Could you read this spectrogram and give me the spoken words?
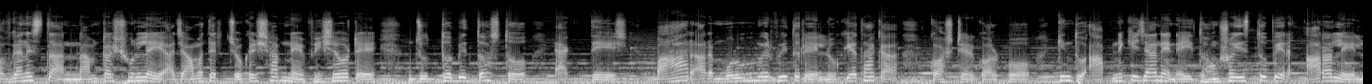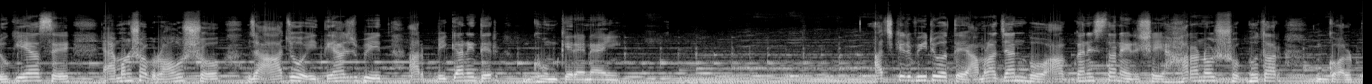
আফগানিস্তান নামটা শুনলেই আজ আমাদের চোখের সামনে ভেসে ওঠে যুদ্ধবিধ্বস্ত এক দেশ। পাহাড় আর মরুভূমির ভিতরে লুকিয়ে থাকা কষ্টের গল্প। কিন্তু আপনি কি জানেন এই ধ্বংসস্তূপের আড়ালে লুকিয়ে আছে এমন সব রহস্য যা আজও ইতিহাসবিদ আর বিজ্ঞানীদের ঘুম কেড়ে নেয়? আজকের ভিডিওতে আমরা জানব আফগানিস্তানের সেই হারানো সভ্যতার গল্প,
